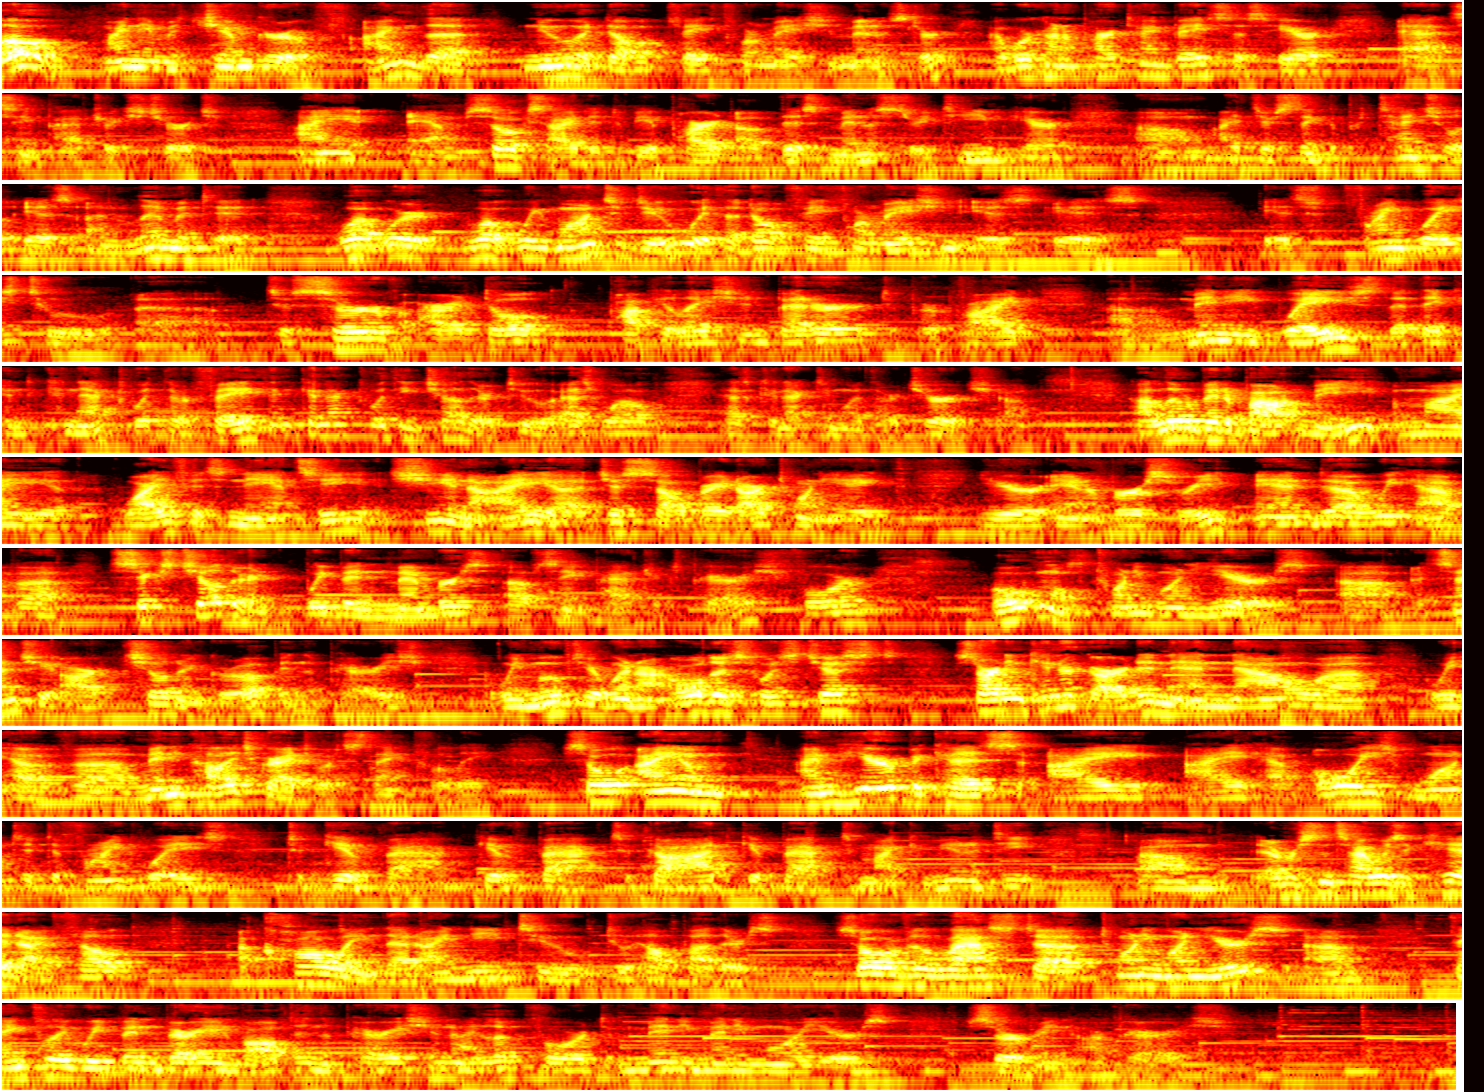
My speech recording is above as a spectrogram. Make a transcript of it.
Hello, my name is Jim Groove. I'm the new adult faith formation minister. I work on a part-time basis here at St. Patrick's Church. I am so excited to be a part of this ministry team here. Um, I just think the potential is unlimited. What we're what we want to do with adult faith formation is is is find ways to uh, to serve our adult population better, to provide uh, many ways that they can connect with their faith and connect with each other too, as well as connecting with our church. Uh, a little bit about me. My wife is Nancy. She and I uh, just celebrate our 28th year anniversary, and uh, we have uh, six children. We've been members of St. Patrick's Parish for almost 21 years. Uh, essentially, our children grew up in the parish. We moved here when our oldest was just starting kindergarten, and now uh, we have uh, many college graduates, thankfully. So I am I'm here because I I have always wanted to find ways to give back, give back to God, give back to my community. Um, ever since I was a kid, I felt a calling that I need to to help others. So over the last uh, 21 years. Um, thankfully, we've been very involved in the parish, and I look forward to many, many more years serving our parish.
